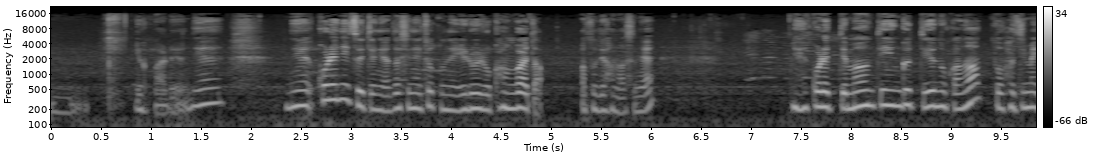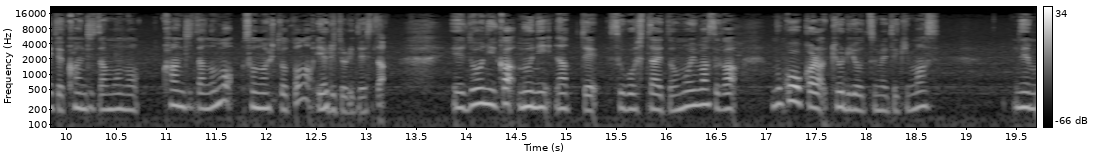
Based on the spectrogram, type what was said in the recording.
うん、よくあるよね。ねこれについてね私ねちょっとねいろいろ考えた。後で話すね。ねこれってマウンティングっていうのかなと初めて感じたもの感じたのもその人とのやり取りでした。えどうにか無になって過ごしたいと思いますが向こうから距離を詰めてきます。年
